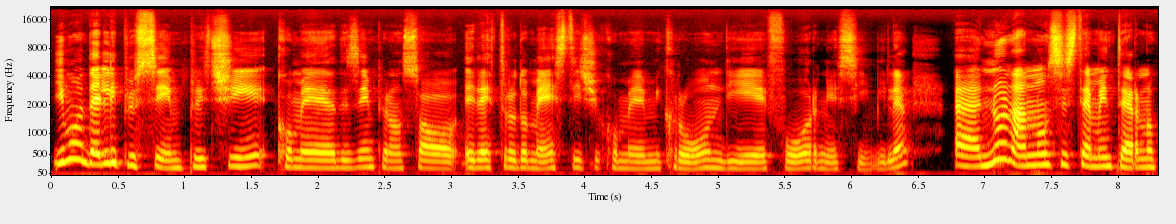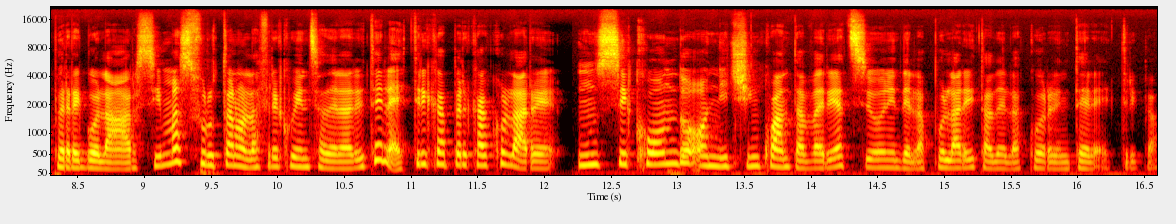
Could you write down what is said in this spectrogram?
i modelli più semplici, come ad esempio, non so, elettrodomestici come microondi e forni e simile, eh, non hanno un sistema interno per regolarsi, ma sfruttano la frequenza della rete elettrica per calcolare un secondo ogni 50 variazioni della polarità della corrente elettrica.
